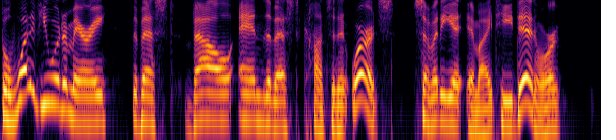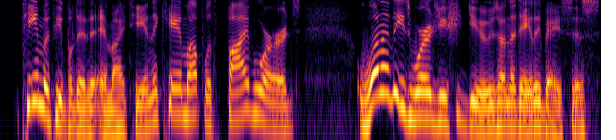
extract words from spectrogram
But what if you were to marry the best vowel and the best consonant words? Somebody at MIT did, or a team of people did at MIT, and they came up with five words. One of these words you should use on a daily basis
